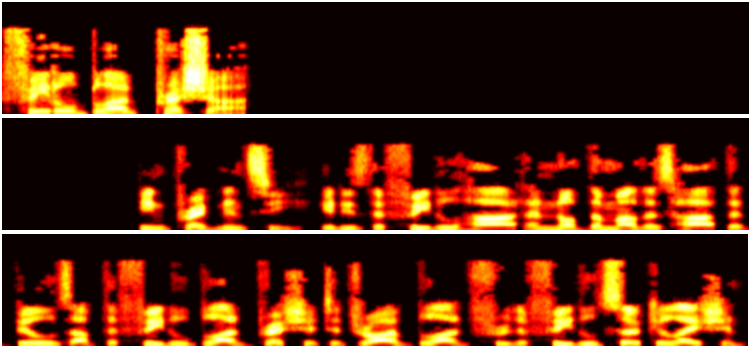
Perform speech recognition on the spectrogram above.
Fetal blood pressure. In pregnancy, it is the fetal heart and not the mother's heart that builds up the fetal blood pressure to drive blood through the fetal circulation.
